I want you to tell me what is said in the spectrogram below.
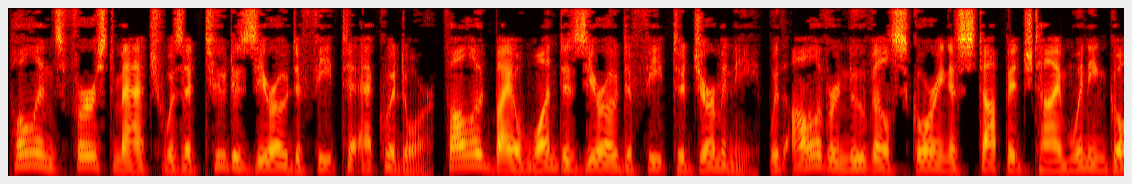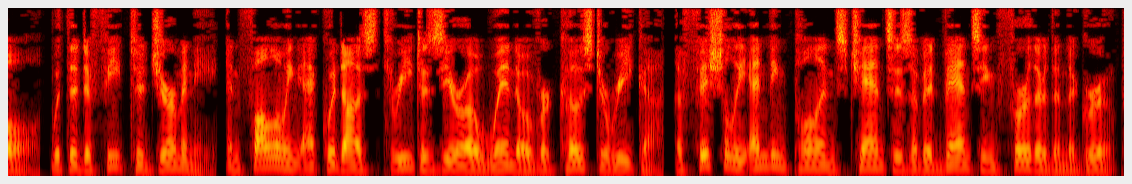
Poland's first match was a 2–0 defeat to Ecuador, followed by a 1–0 defeat to Germany, with Oliver Neuville scoring a stoppage-time winning goal, with the defeat to Germany, and following Ecuador's 3–0 win over Costa Rica, officially ending Poland's chances of advancing further than the group.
